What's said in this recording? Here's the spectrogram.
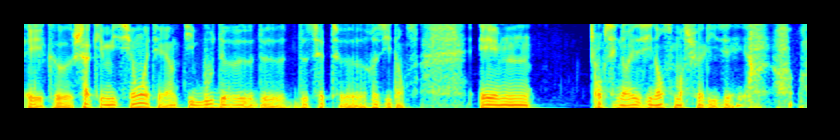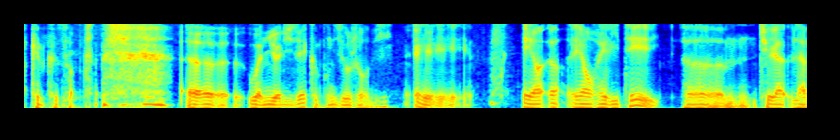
et que chaque émission était un petit bout de, de, cette résidence. Et hum, donc c'est une résidence mensualisée, en quelque sorte, ou annualisée, comme on dit aujourd'hui. Et, et, en- réalité, tu es la, la,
